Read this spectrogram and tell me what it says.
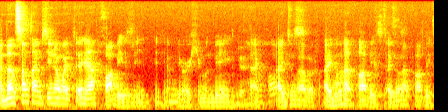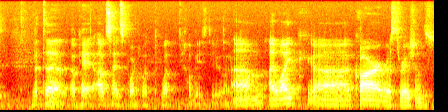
and then sometimes you know I, I have hobbies. You, you know, you're a human being. You have I, hobbies. I do have a, I do have hobbies. I do have hobbies. But uh, okay, outside sport, what what hobbies do you like? Um, I like uh, car restorations.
